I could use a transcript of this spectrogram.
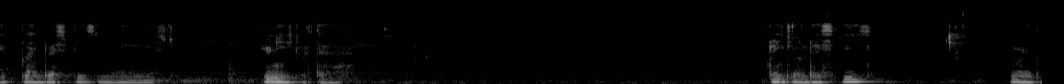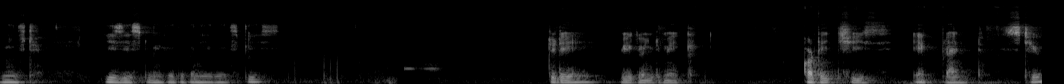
eggplant recipes and one of the most unique of the brinjal recipes. One of the most easiest to make the paneer recipes. Today we are going to make cottage cheese eggplant stew.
